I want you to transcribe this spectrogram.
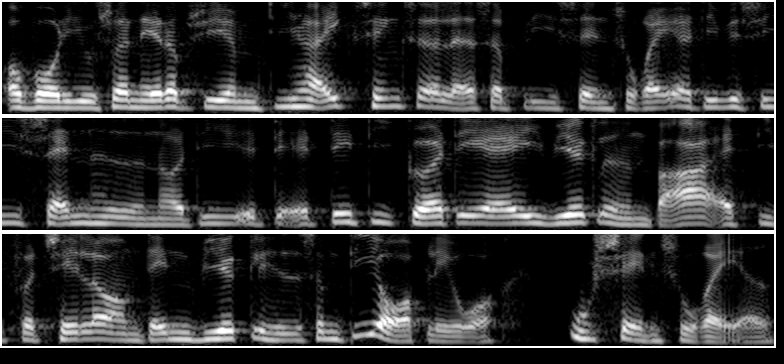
og hvor de jo så netop siger, at de har ikke tænkt sig at lade sig blive censureret, det vil sige sandheden, og de, det, det de gør, det er i virkeligheden bare, at de fortæller om den virkelighed, som de oplever, usensureret.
